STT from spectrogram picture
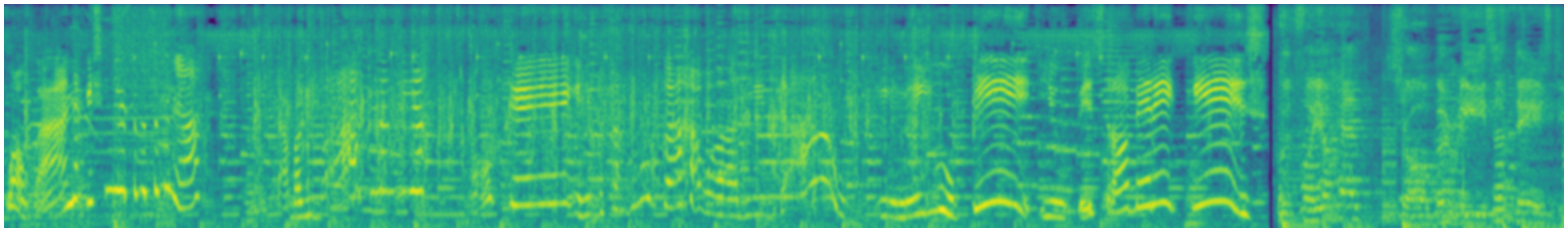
Wow, banyak isinya teman-teman ya kita bagi-bagi nantinya oke ini besar juga. Wadidaw ini Yupi Yupi strawberry kiss. Good for your health strawberries are tasty.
